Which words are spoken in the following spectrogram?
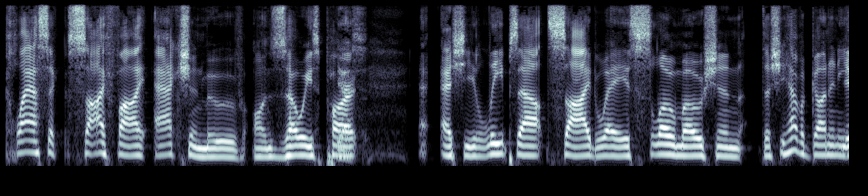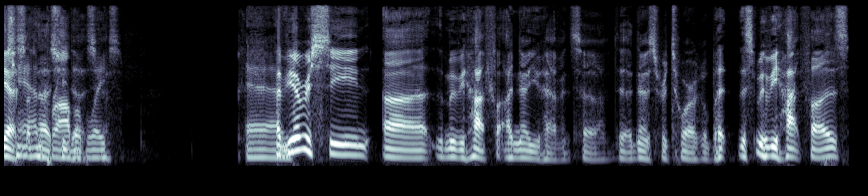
classic sci-fi action move on Zoe's part. Yes. As she leaps out sideways, slow motion. Does she have a gun in each Yes, hand? uh, she does, Probably. yes. And- Have you ever seen uh, the movie Hot Fuzz? I know you haven't, so I know it's rhetorical. But this movie Hot Fuzz,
